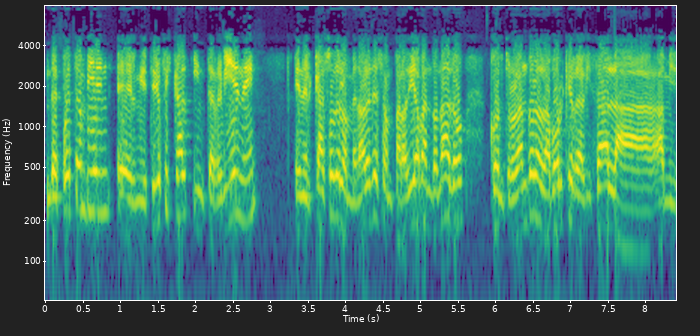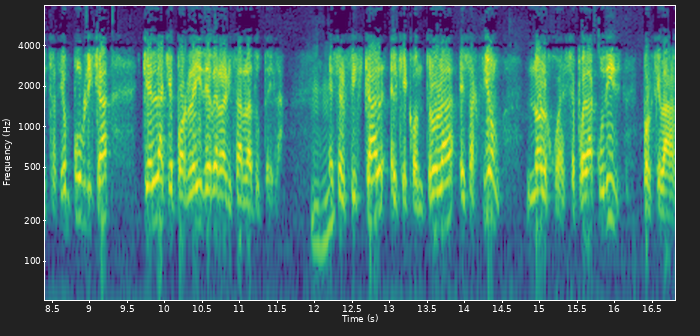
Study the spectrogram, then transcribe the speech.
Después también el Ministerio Fiscal interviene en el caso de los menores desamparados y abandonados, controlando la labor que realiza la Administración Pública, que es la que por ley debe realizar la tutela. Es el fiscal el que controla esa acción, no el juez. Se puede acudir porque la,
